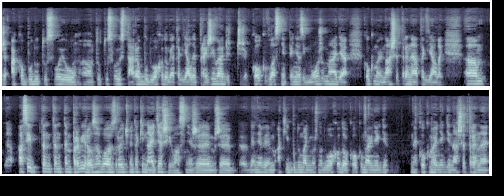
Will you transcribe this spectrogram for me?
že ako budú tú svoju, tú, tú svoju starobu, dôchodok a tak ďalej prežívať, čiže koľko vlastne peňazí môžu mať a koľko majú našetrené a tak ďalej. Um, asi ten, ten, ten prvý rozhovor s rodičmi je taký najťažší vlastne, že, že ja neviem, aký budú mať možno dôchodok, koľko majú niekde, koľko majú niekde našetrené,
